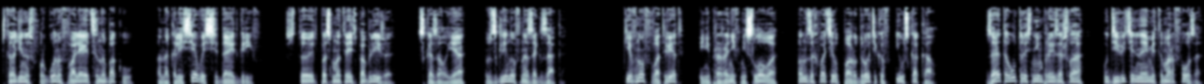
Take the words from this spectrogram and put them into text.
что один из фургонов валяется на боку, а на колесе восседает гриф. «Стоит посмотреть поближе», — сказал я, взглянув на Зэгзака. Кивнув в ответ и не проронив ни слова, он захватил пару дротиков и ускакал. За это утро с ним произошла удивительная метаморфоза.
